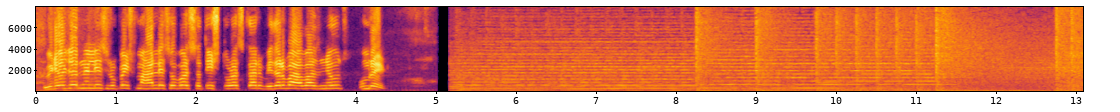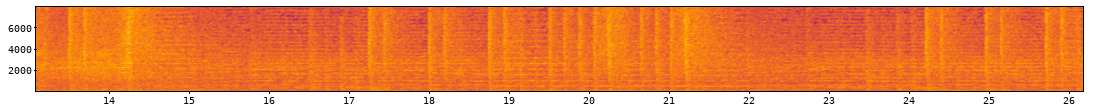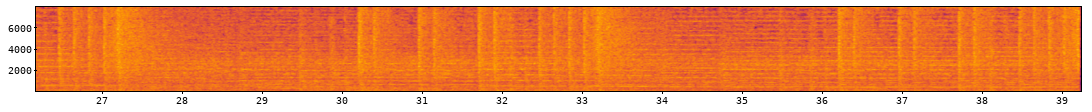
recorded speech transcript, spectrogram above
व्हिडिओ जर्नलिस्ट रुपेश महाले सोबत सतीश तुळसकर विदर्भ आवाज न्यूज उमरेड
